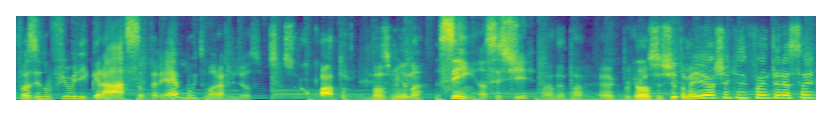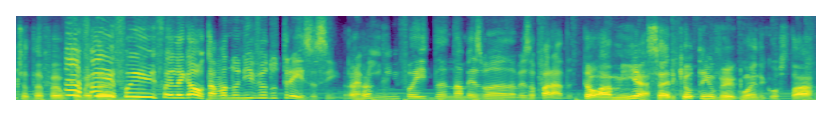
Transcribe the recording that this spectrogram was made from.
fazendo um filme de graça, tá ligado? É muito maravilhoso. O 4 das minas? Sim, assisti. Ah, tá. É, porque eu assisti também e eu achei que foi interessante até. Foi, É, foi, ideia. foi, foi legal. Tava no nível do 3, assim. Pra Aham. mim, foi na- na mesma, na mesma parada. Então, a minha série que eu tenho vergonha de gostar.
